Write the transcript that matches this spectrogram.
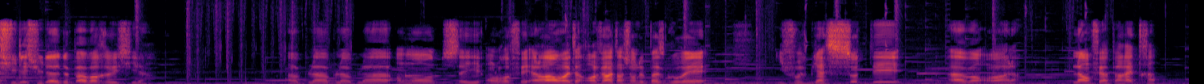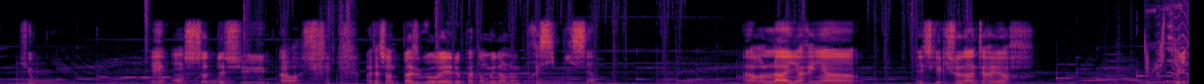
je suis déçu de ne pas avoir réussi là. Hop là, hop là. On monte, ça y est, on le refait. Alors on va, on faire attention de ne pas se gourer. Il faut bien sauter avant. Voilà. Là, on fait apparaître. Et on saute dessus. Alors, attention de ne pas se gourer, de ne pas tomber dans le précipice. Alors là, il n'y a rien. Est-ce qu'il y a quelque chose à l'intérieur? Oui,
